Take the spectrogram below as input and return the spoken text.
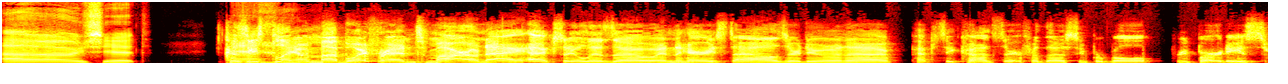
oh shit. because he's playing with my boyfriend tomorrow night. Actually, Lizzo and Harry Styles are doing a Pepsi concert for the Super Bowl pre-parties.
